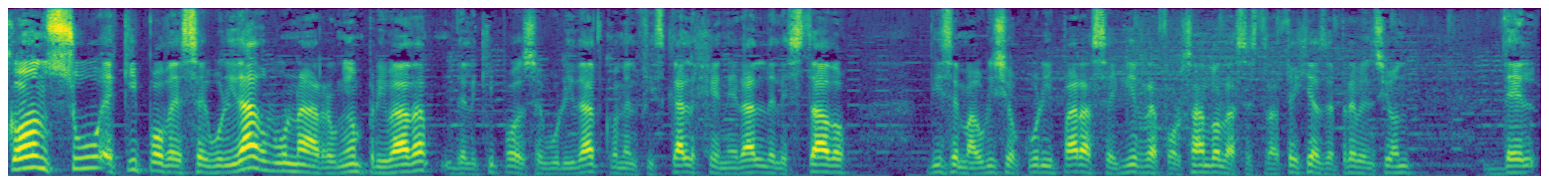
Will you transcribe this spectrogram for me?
con su equipo de seguridad. Hubo una reunión privada del equipo de seguridad con el fiscal general del Estado, dice Mauricio Curi, para seguir reforzando las estrategias de prevención del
